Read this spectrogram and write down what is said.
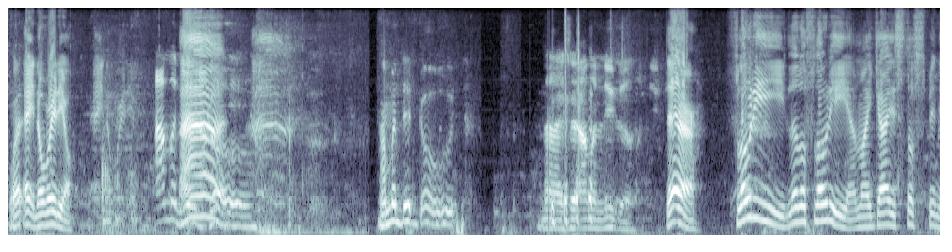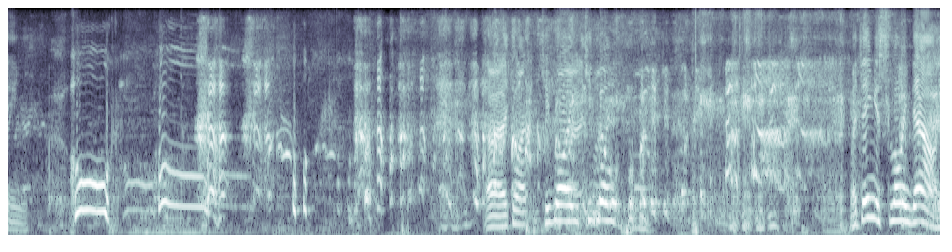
What? Hey, no radio. I'm a Ah! nigga. I'm a dead goat. Nah, I said I'm a nigga. There. Floaty, little floaty, and my guy is still spinning. Oh! Oh! Alright, come on, keep going, keep going. My thing is slowing down.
